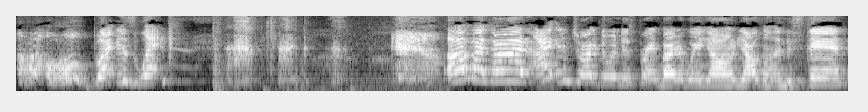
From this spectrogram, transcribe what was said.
Her whole butt is wet. oh my god, I enjoyed doing this prank by the way, y'all. Y'all don't understand.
